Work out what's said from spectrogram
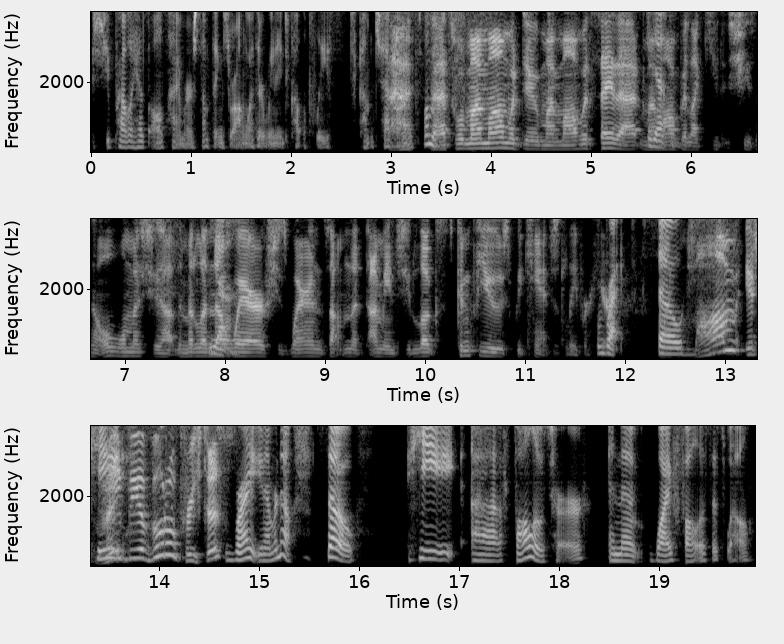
she probably has Alzheimer's. Something's wrong with her. We need to call the police to come check on That's this woman. that's what my mom would do. My mom would say that. My Yeah. mom would be like, "She's an old woman. She's out in the middle of Yeah. nowhere. She's wearing something that I mean, she looks confused. We can't just leave her here." right. So mom, it may be a voodoo priestess. Right, you never know. So he uh, follows her, and the wife follows as well.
